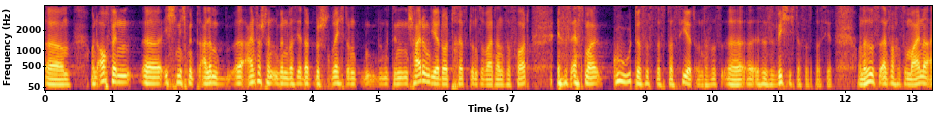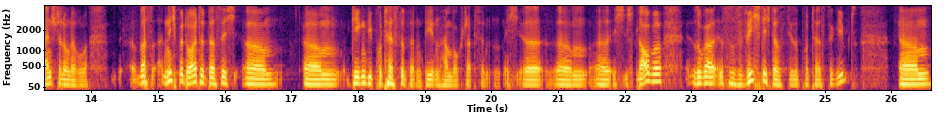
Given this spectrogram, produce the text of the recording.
ähm, und auch wenn äh, ich nicht mit allem äh, einverstanden bin was ihr dort besprecht und mit den Entscheidungen die ihr dort trefft und so weiter und so fort es ist erstmal gut dass es das passiert. Und das ist äh, es ist wichtig dass das passiert. Und das ist einfach so meine Einstellung darüber. Was nicht bedeutet dass ich ähm, ähm, gegen die Proteste bin, die in Hamburg stattfinden. Ich, äh, ähm, äh, ich, ich glaube sogar, es ist wichtig, dass es diese Proteste gibt, ähm,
